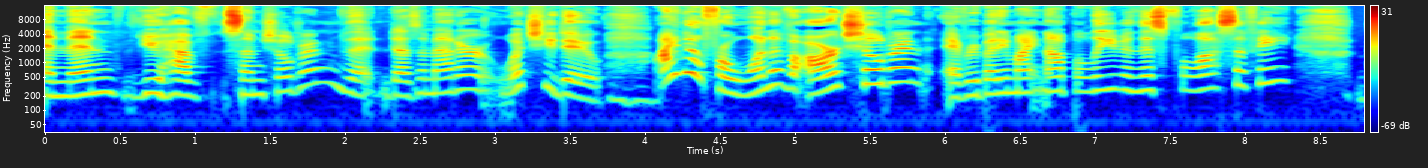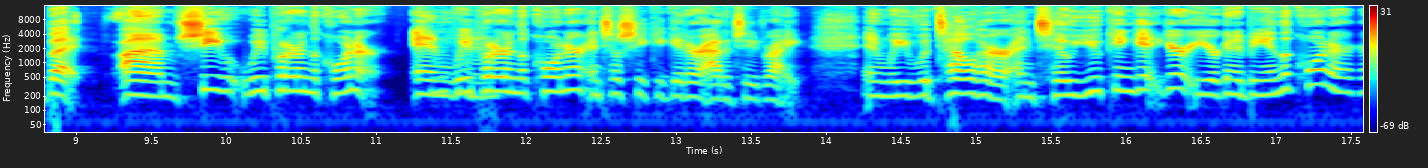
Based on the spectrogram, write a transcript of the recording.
And then you have some children that doesn't matter what you do. I know for one of our children everybody might not believe in this philosophy but um, she we put her in the corner. And we put her in the corner until she could get her attitude right. And we would tell her until you can get your you're going to be in the corner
